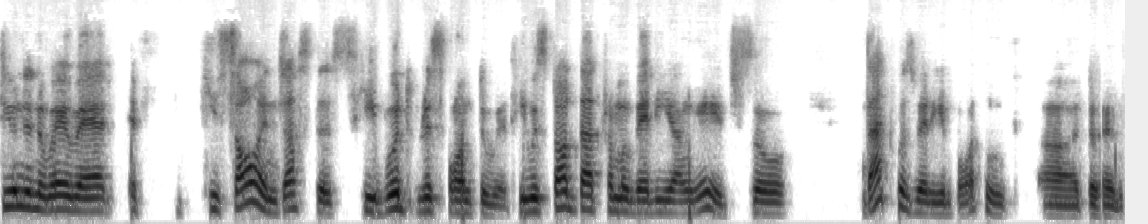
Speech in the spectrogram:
tuned in a way where if he saw injustice, he would respond to it. He was taught that from a very young age, so that was very important uh, to him.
